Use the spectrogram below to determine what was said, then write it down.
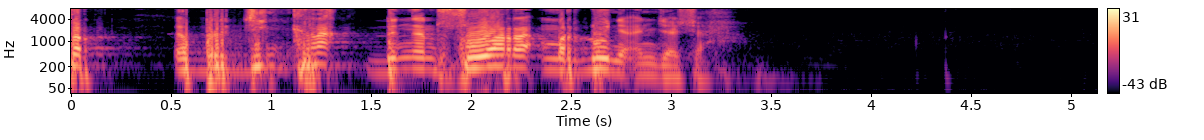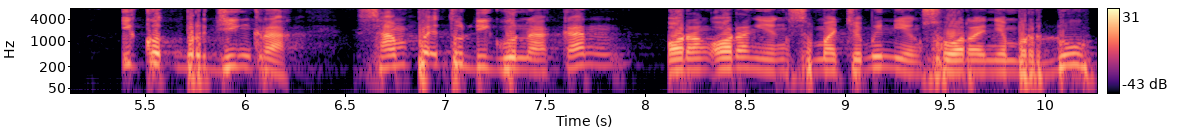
ter, eh, berjingkrak dengan suara merdunya Anjasyah. Ikut berjingkrak sampai itu digunakan orang-orang yang semacam ini yang suaranya merdu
